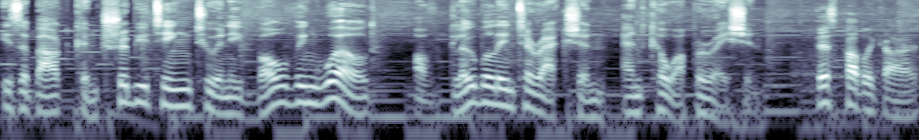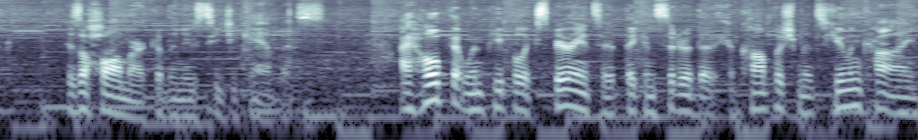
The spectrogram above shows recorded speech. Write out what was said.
is about contributing to an evolving world of global interaction and cooperation. This public art is a hallmark of the new CIGI campus. I hope that when people experience it, they consider the accomplishments humankind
